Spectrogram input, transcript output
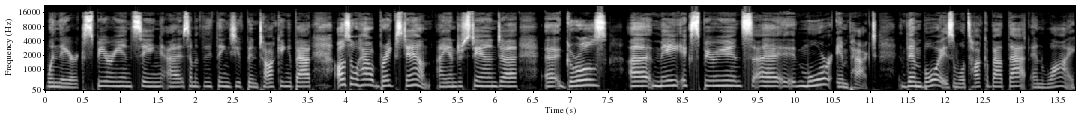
when they are experiencing uh, some of the things you've been talking about. Also how breaks down. I understand uh, uh, girls uh, may experience uh, more impact than boys, and we'll talk about that and why.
